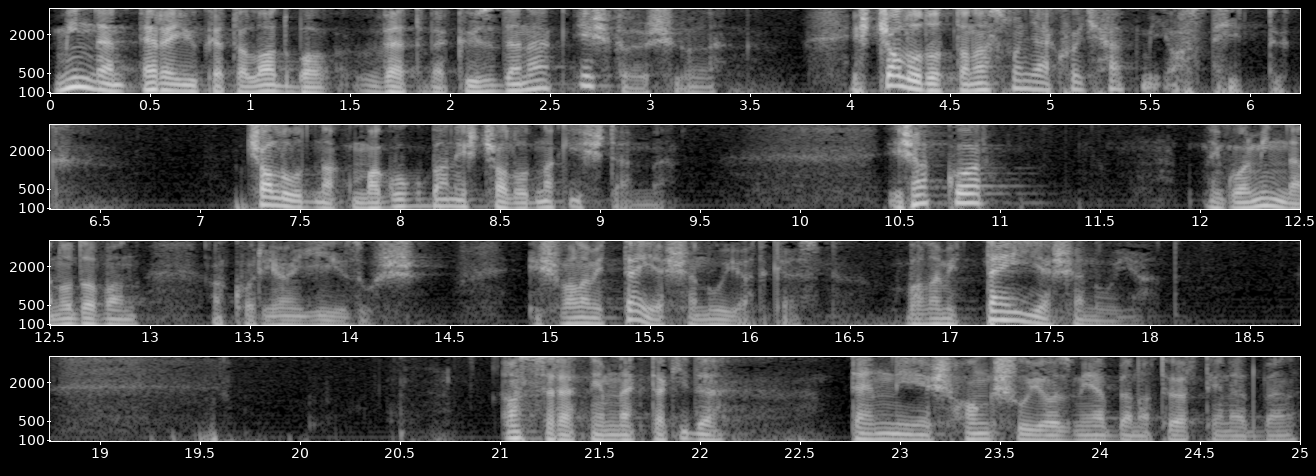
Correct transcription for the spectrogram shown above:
Minden erejüket a latba vetve küzdenek, és fölsülnek. És csalódottan azt mondják, hogy hát mi azt hittük. Csalódnak magukban, és csalódnak Istenben. És akkor, mikor minden oda van, akkor jön Jézus. És valami teljesen újat kezd. Valami teljesen újat. Azt szeretném nektek ide tenni és hangsúlyozni ebben a történetben,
